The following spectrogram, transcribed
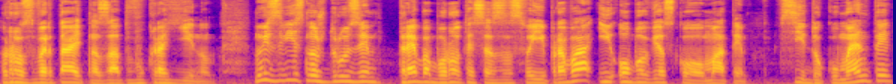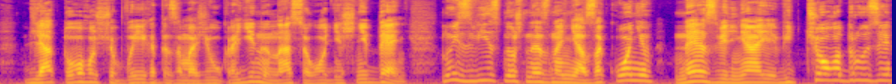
розвертають назад в Україну. Ну і звісно ж, друзі, треба боротися за свої права і обов'язково мати. Всі документи для того, щоб виїхати за межі України на сьогоднішній день. Ну і звісно ж, незнання законів не звільняє від чого, друзі.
